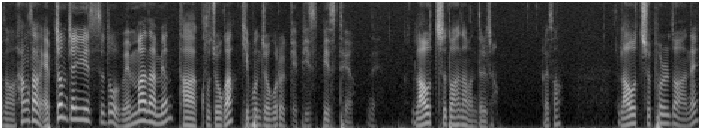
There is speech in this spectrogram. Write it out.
그래서 항상 app.js도 웬만하면 다 구조가 기본적으로 이렇게 비슷비슷해요. 네. 라우츠도 하나 만들죠. 그래서 라우츠 폴더 안에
